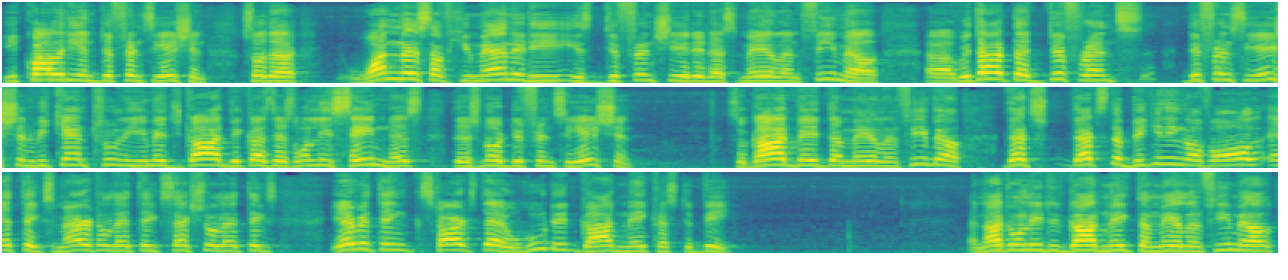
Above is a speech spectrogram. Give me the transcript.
equality and differentiation. So, the oneness of humanity is differentiated as male and female. Uh, without that difference, differentiation, we can't truly image God because there's only sameness, there's no differentiation. So, God made them male and female. That's, that's the beginning of all ethics marital ethics, sexual ethics. Everything starts there. Who did God make us to be? And not only did God make them male and female,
